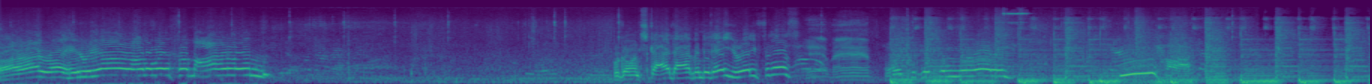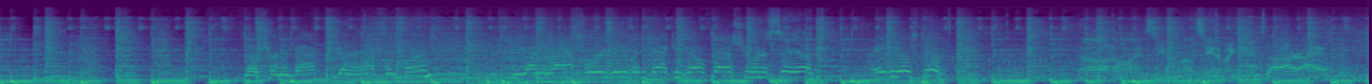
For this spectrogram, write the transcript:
All right, Roy, here we are, all the way from Ireland. We're going skydiving today. You ready for this? Yeah, man. That's a good thing you're ready. Yeehaw. No turning back. Gonna have some fun. You got any last words? Anybody back in Belfast you want to say uh, adios to? No, no, I'd see them. I'll see them again. All right.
